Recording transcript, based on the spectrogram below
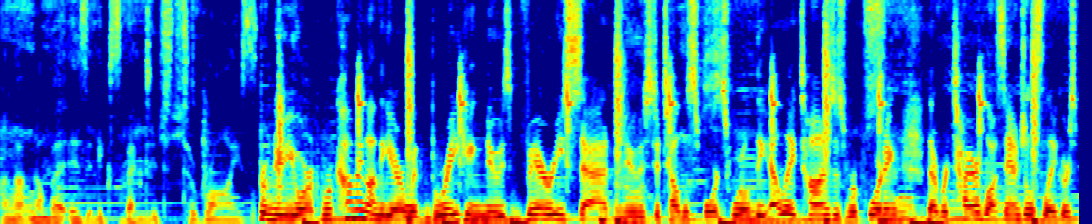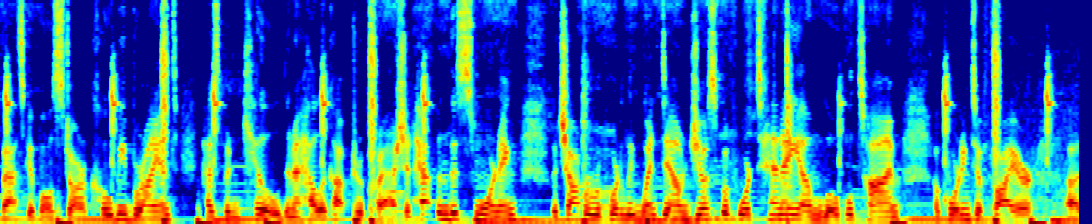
and that number is expected to rise. From New York, we're coming on the air with breaking news, very sad news to tell the sports world. The LA Times is reporting that retired Los Angeles Lakers basketball star Kobe Bryant has been killed in a helicopter crash. It happened this morning. The chopper reportedly went down just before 10 a.m. local time, according to fire, uh,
